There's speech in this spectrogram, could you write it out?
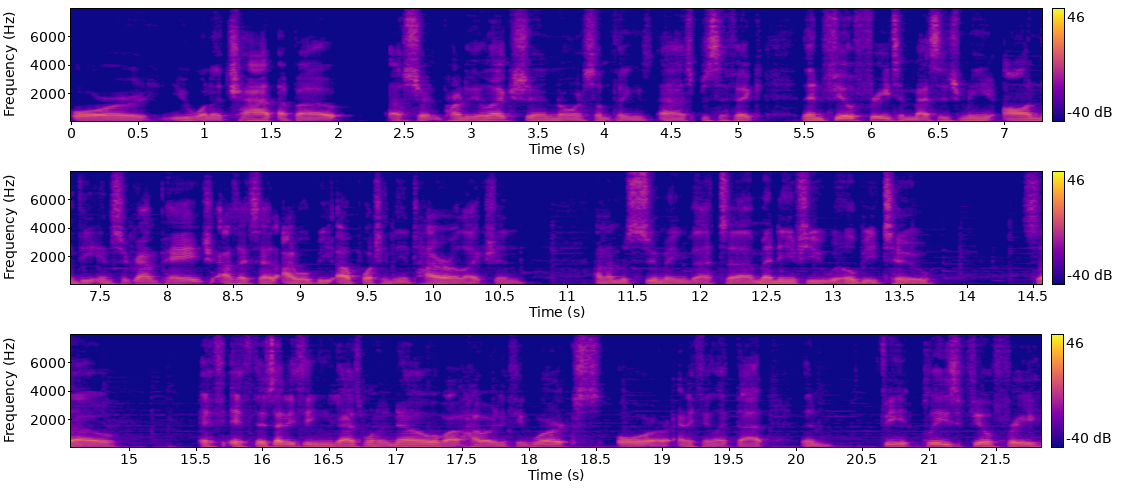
or you want to chat about a certain part of the election or something uh, specific, then feel free to message me on the Instagram page. As I said, I will be up watching the entire election, and I'm assuming that uh, many of you will be too. So, if, if there's anything you guys want to know about how anything works or anything like that, then fe- please feel free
